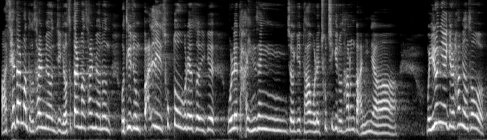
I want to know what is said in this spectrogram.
아, 세 달만 더 살면, 이제 여섯 달만 살면은 어떻게 좀 빨리 속도를 해서 이게 원래 다 인생 저기 다 원래 초치기로 사는 거 아니냐. 뭐 이런 얘기를 하면서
